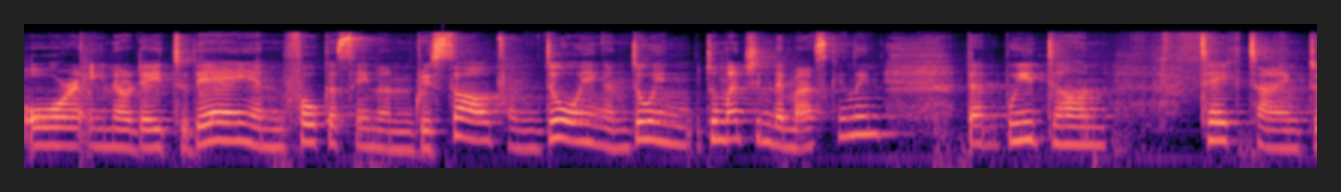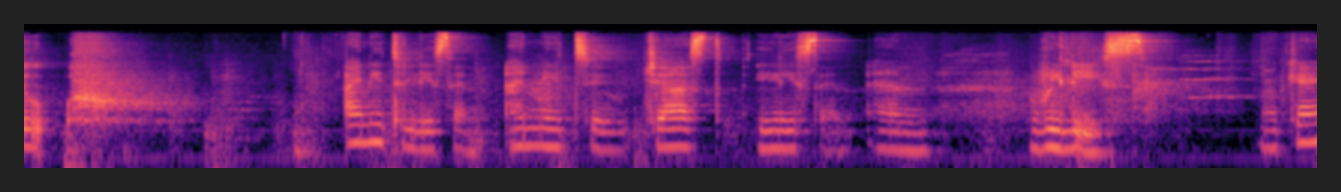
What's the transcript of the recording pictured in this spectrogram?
or in our day to day and focusing on results and doing and doing too much in the masculine that we don't take time to I need to listen. I need to just listen and release. Okay?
